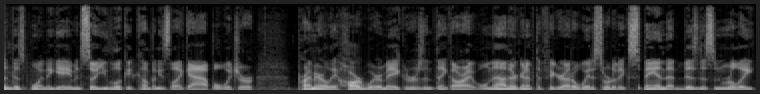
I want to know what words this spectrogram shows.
mm-hmm. this point in the game. And so you look at companies like Apple, which are primarily hardware makers, and think, all right, well now they're going to have to figure out a way to sort of expand that business and really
